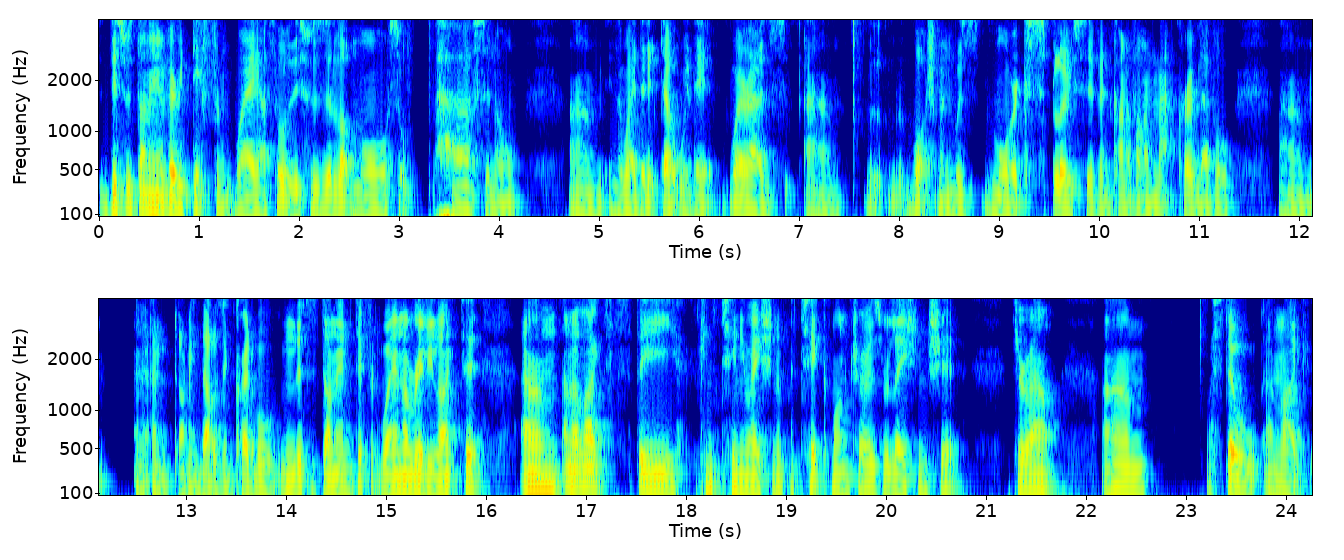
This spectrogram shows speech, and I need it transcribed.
this was done in a very different way. I thought this was a lot more sort of personal um, in the way that it dealt with it, whereas um, Watchmen was more explosive and kind of on a macro level. Um, and, and I mean that was incredible. And this is done in a different way, and I really liked it. Um, and I liked the continuation of the Tick Montrose relationship throughout. Um, I still am like,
